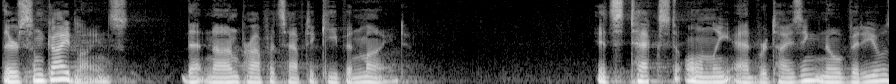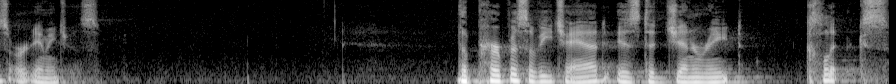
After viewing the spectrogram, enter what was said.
there's some guidelines that nonprofits have to keep in mind. It's text only advertising, no videos or images. The purpose of each ad is to generate clicks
